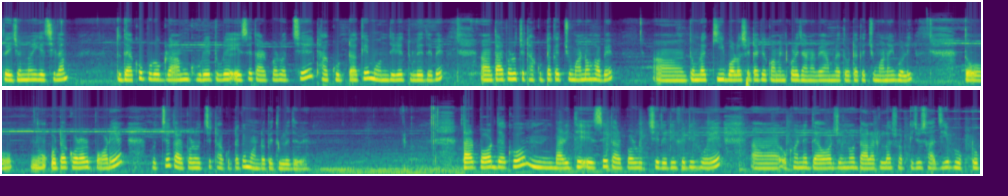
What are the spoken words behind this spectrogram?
তো এই জন্যই গেছিলাম। তো দেখো পুরো গ্রাম ঘুরে টুরে এসে তারপর হচ্ছে ঠাকুরটাকে মন্দিরে তুলে দেবে। তারপর হচ্ছে ঠাকুরটাকে চুমানো হবে। তোমরা কি বলো সেটাকে কমেন্ট করে জানাবে, আমরা তো ওটাকে চুমানোই বলি। তো ওটা করার পরে হচ্ছে তারপর হচ্ছে ঠাকুরটাকে মণ্ডপে তুলে দেবে। তারপর দেখো বাড়িতে এসে তারপর হচ্ছে রেডি ফেডি হয়ে ওখানে দেওয়ার জন্য ডালা টালা সব কিছু সাজিয়ে ভোগ টোক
